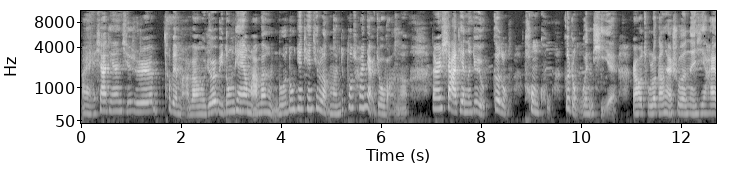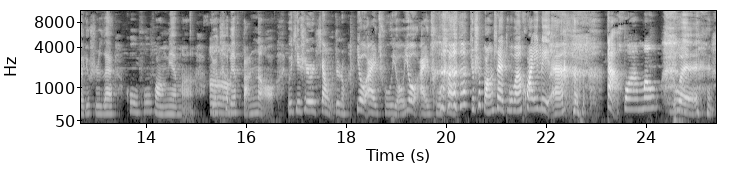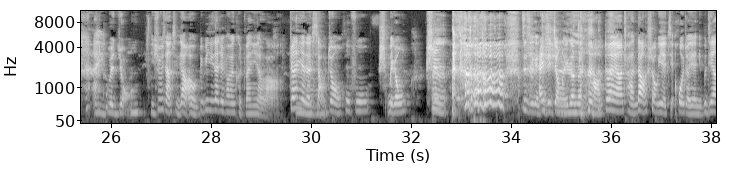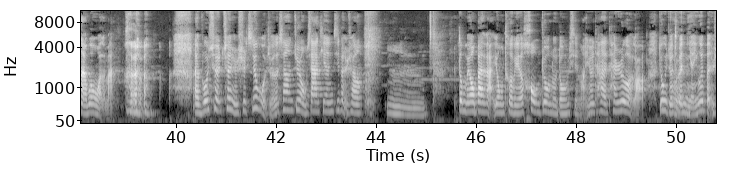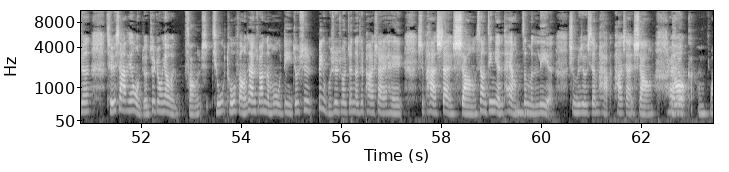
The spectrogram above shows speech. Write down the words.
哎，夏天其实特别麻烦，我觉得比冬天要麻烦很多。冬天天气冷嘛，你就多穿点就完了。但是夏天呢，就有各种痛苦。各种问题，然后除了刚才说的那些，还有就是在护肤方面嘛，就特别烦恼。尤其是像我这种又爱出油又爱出汗，就是防晒涂完花一脸，大花猫。对，哎，特别囧。你是不是想请教？哦，B B T 在这方面可专业了，专业的小众护肤美容师，自己给自己整了一个 名号。对啊，传道授业解惑者也，你不今天来问我了吗？哎，不过确确实是，其实我觉得像这种夏天，基本上，嗯。都没有办法用特别厚重的东西嘛，因为太太热了，就会觉得特别黏。因为本身其实夏天，我觉得最重要的防涂涂防晒霜的目的，就是并不是说真的是怕晒黑，是怕晒伤。像今年太阳这么烈，是不是就先怕怕晒伤？然后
